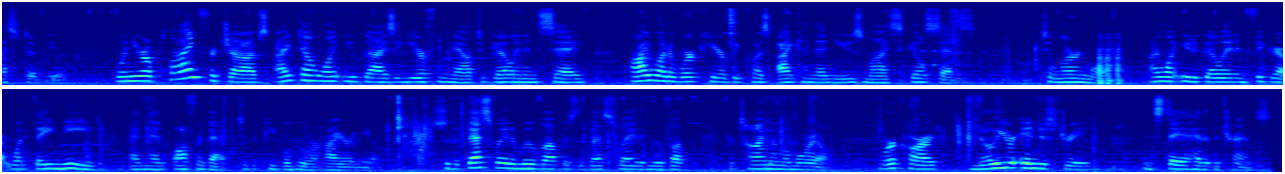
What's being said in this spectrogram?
asked of you. When you're applying for jobs, I don't want you guys a year from now to go in and say, I wanna work here because I can then use my skill sets to learn more. I want you to go in and figure out what they need and then offer that to the people who are hiring you. So the best way to move up is the best way to move up for time immemorial. Work hard, know your industry, and stay ahead of the trends.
